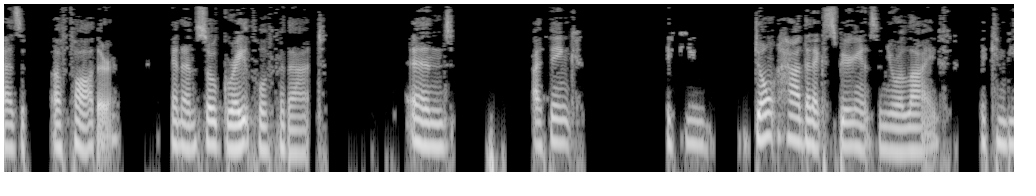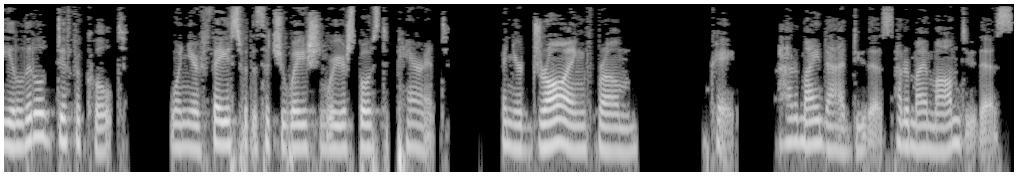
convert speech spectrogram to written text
as a, a father. And I'm so grateful for that. And I think if you don't have that experience in your life, it can be a little difficult when you're faced with a situation where you're supposed to parent and you're drawing from, okay, how did my dad do this? How did my mom do this?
